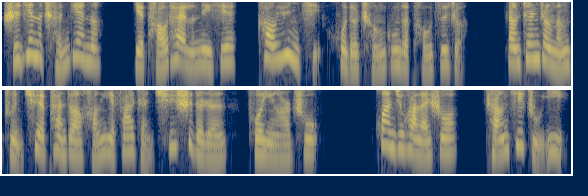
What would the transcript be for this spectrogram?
时间的沉淀呢，也淘汰了那些靠运气获得成功的投资者，让真正能准确判断行业发展趋势的人脱颖而出。换句话来说，长期主义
